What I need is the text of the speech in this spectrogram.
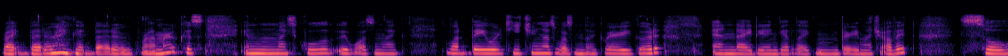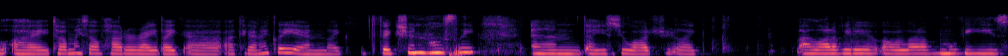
write better and get better grammar because in my school it wasn't like what they were teaching us wasn't like very good and I didn't get like very much of it. So I taught myself how to write like uh, academically and like fiction mostly. And I used to watch like a lot of video, a lot of movies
